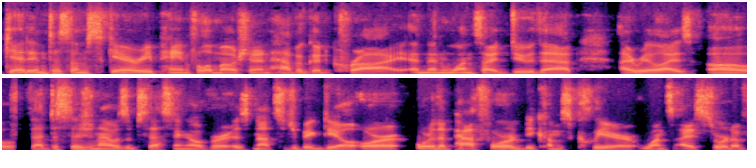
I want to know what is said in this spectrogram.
get into some scary, painful emotion and have a good cry. And then once I do that, I realize, oh, that decision I was obsessing over is not such a big deal, or or the path forward becomes clear once I sort of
